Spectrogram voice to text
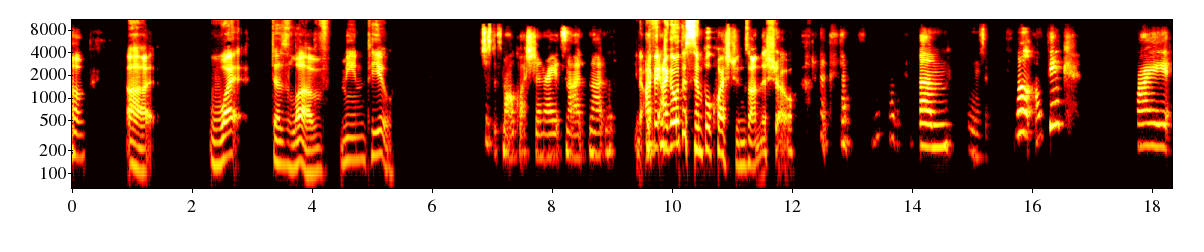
um, uh what does love mean to you? It's just a small question, right? It's not not you know, I think I go with the simple questions on this show. um well, I think I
